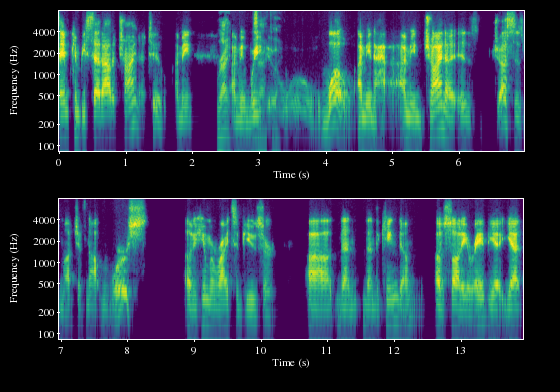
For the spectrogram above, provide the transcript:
same can be said out of china too. I mean Right. I mean, we exactly. whoa. I mean, I mean, China is just as much, if not worse, of a human rights abuser uh, than than the Kingdom of Saudi Arabia. Yet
